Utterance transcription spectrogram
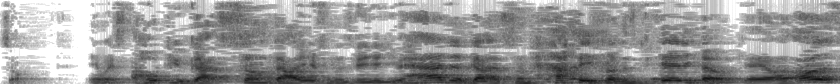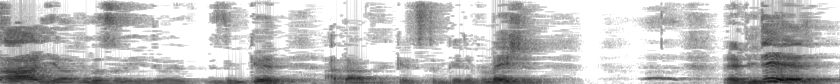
So anyways, I hope you got some value from this video. You had to have gotten some value from this video, okay? All, this audio, if you're listening to it, it, some good, I thought it was some good information. And if you did,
